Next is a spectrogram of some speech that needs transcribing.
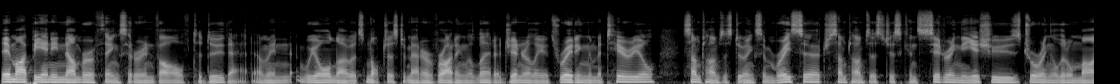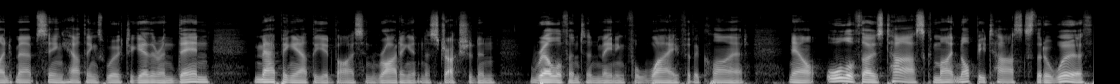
there might be any number of things that are involved to do that. I mean, we all know it's not just a matter of writing the letter. Generally, it's reading the material. Sometimes it's doing some research. Sometimes it's just considering the issues, drawing a little mind map, seeing how things work together, and then mapping out the advice and writing it in a structured and relevant and meaningful way for the client. Now, all of those tasks might not be tasks that are worth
